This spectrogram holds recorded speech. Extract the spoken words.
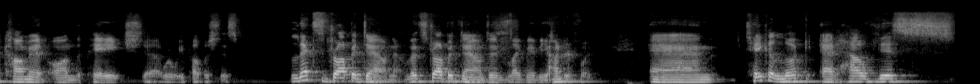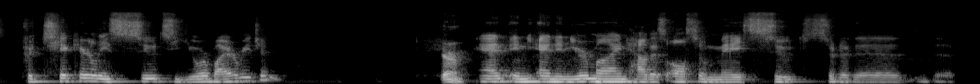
comment on the page uh, where we publish this. Let's drop it down now. Let's drop it down to like maybe 100 foot, and take a look at how this particularly suits your bioregion? Sure. And in and in your mind, how this also may suit sort of the the,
